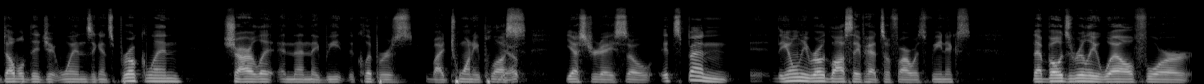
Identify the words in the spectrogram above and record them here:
double digit wins against Brooklyn, Charlotte, and then they beat the Clippers by twenty plus yesterday. So it's been the only road loss they've had so far was Phoenix. That bodes really well for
